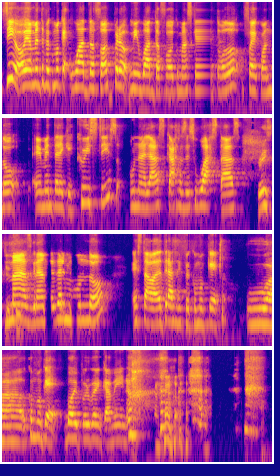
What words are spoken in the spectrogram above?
Sí, obviamente fue como que, what the fuck, pero mi what the fuck más que todo fue cuando eh, me enteré que Christie's, una de las casas de subastas más grandes del mundo, estaba detrás y fue como que, wow, como que voy por buen camino.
